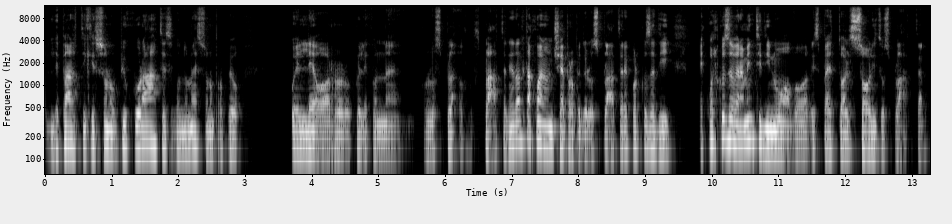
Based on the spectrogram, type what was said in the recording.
le parti che sono più curate, secondo me, sono proprio quelle horror, quelle con, con lo spla splatter. In realtà qua non c'è proprio dello splatter, è qualcosa, di, è qualcosa veramente di nuovo rispetto al solito splatter.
